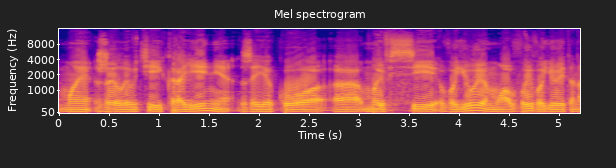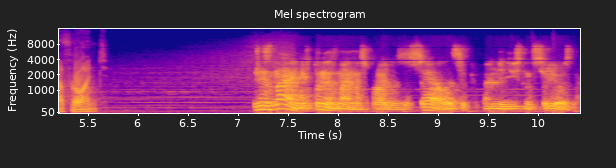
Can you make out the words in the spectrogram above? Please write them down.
ми жили в тій країні, за яку е, ми всі воюємо, а ви воюєте на фронті? Не знаю, ніхто не знає насправді за це, але це питання дійсно серйозне.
